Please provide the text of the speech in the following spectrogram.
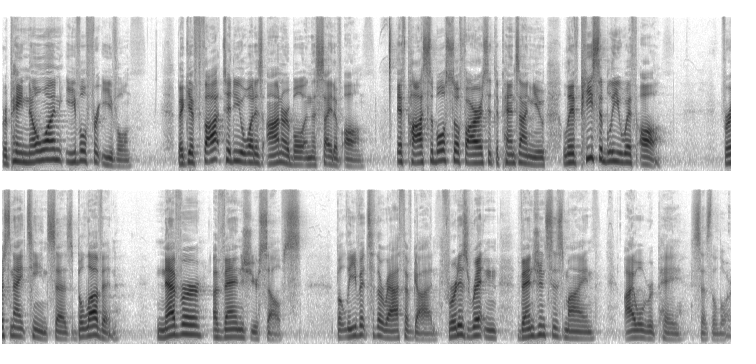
Repay no one evil for evil, but give thought to do what is honorable in the sight of all. If possible, so far as it depends on you, live peaceably with all. Verse 19 says, Beloved, never avenge yourselves, but leave it to the wrath of God. For it is written, Vengeance is mine, I will repay, says the Lord.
